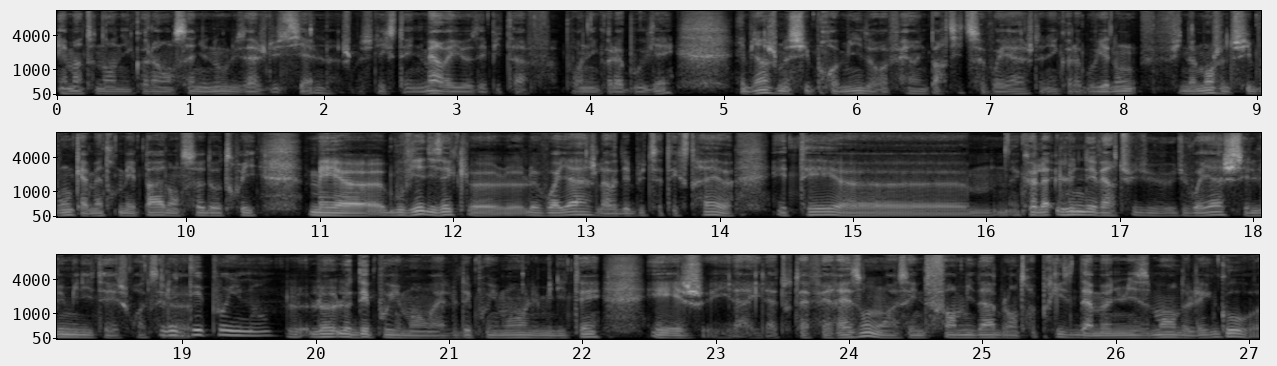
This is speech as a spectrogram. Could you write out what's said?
Et maintenant, Nicolas, enseigne-nous l'usage du ciel. Je me suis dit que c'était une merveilleuse épitaphe pour Nicolas Bouvier. Eh bien, je me suis promis de refaire une partie de ce voyage de Nicolas Bouvier. Donc, finalement, je ne suis bon qu'à mettre mes pas dans ceux d'autrui. Mais euh, Bouvier disait que le, voyage, là, au début de cet extrait, euh, était euh, que l'une des vertus du, voyage, c'est l'humilité. Je crois que c'est le, dépouillement. Le, dépouillement, ouais, le dépouillement, l'humilité. Et il, a, il a tout à fait raison. C'est une formidable entreprise d'amenuisement de l'ego,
